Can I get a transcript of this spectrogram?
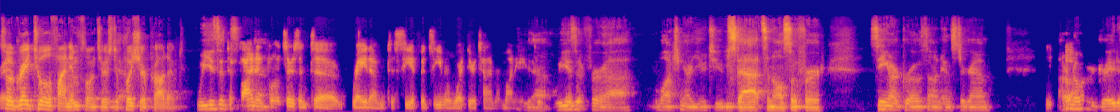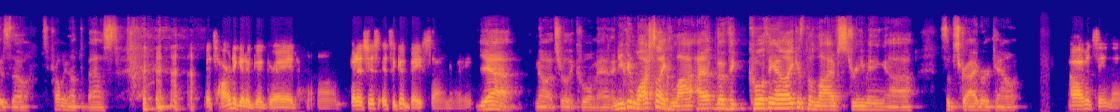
So a great tool to find influencers to Yeah. push your product. We use it to find yeah. influencers and to rate them to see if it's even worth your time or money. Yeah, we use it for uh, watching our YouTube stats and also for seeing our growth on Instagram. I don't Yeah. know what our grade is though. It's probably not the best. It's hard to get a good grade, um, but it's just it's a good baseline, right? Yeah, no, it's really cool, man. And you can watch like live. The, the cool thing I like is the live streaming uh, subscriber count. Oh, I haven't seen that.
